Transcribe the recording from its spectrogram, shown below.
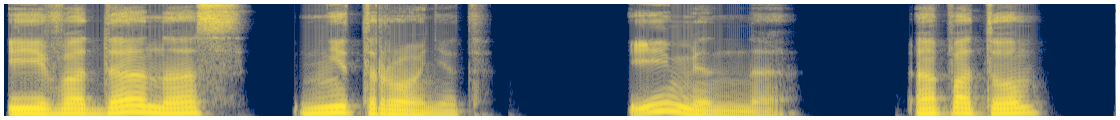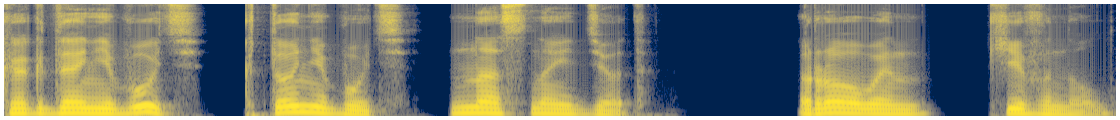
«И вода нас не тронет». «Именно. А потом, когда-нибудь, кто-нибудь нас найдет». Роуэн кивнул.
